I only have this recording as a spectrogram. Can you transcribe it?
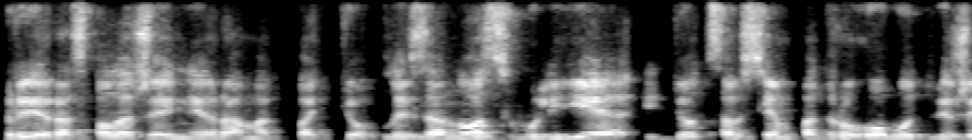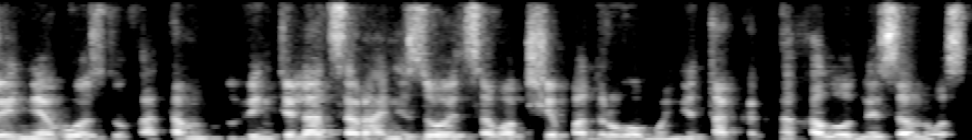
при расположении рамок под теплый занос в улье идет совсем по-другому движение воздуха. Там вентиляция организуется вообще по-другому, не так, как на холодный занос.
